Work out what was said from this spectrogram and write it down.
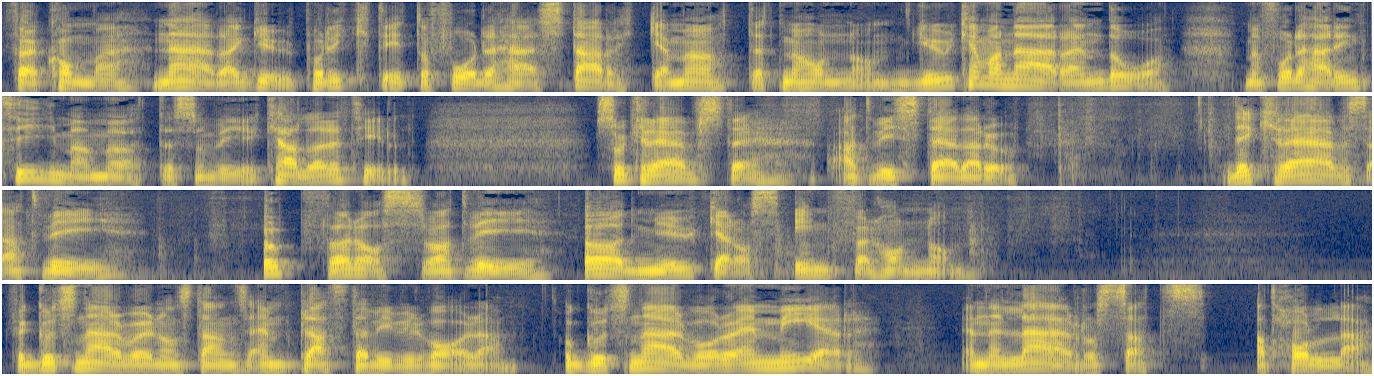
för att komma nära Gud på riktigt och få det här starka mötet med honom. Gud kan vara nära ändå, men få det här intima mötet som vi är kallade till, så krävs det att vi städar upp. Det krävs att vi uppför oss och att vi ödmjukar oss inför honom. För Guds närvaro är någonstans en plats där vi vill vara. Och Guds närvaro är mer än en lärosats att hålla.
